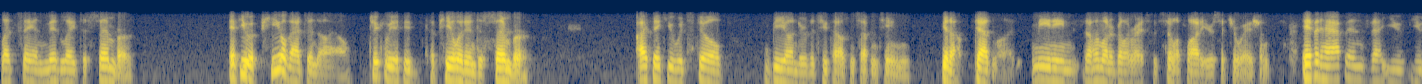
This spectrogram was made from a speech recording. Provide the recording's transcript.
let's say in mid late December, if you appeal that denial, particularly if you appeal it in December, I think you would still be under the 2017, you know, deadline, meaning the homeowner bill of rights would still apply to your situation. If it happens that you you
